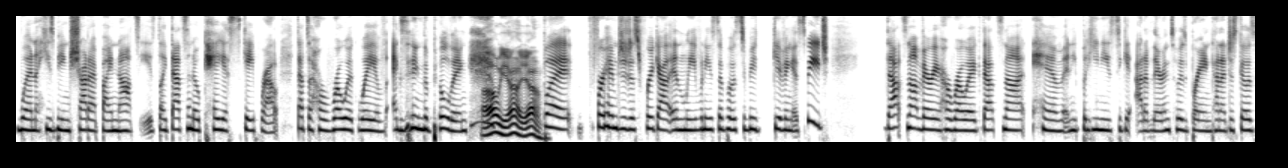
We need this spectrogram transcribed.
when he's being shot at by Nazis. Like that's an okay escape route. That's a heroic way of exiting the building. Oh, yeah, yeah. But for him to just freak out and leave when he's supposed to be giving a speech, that's not very heroic. That's not him. And he, but he needs to get out of there. And so his brain kind of just goes,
